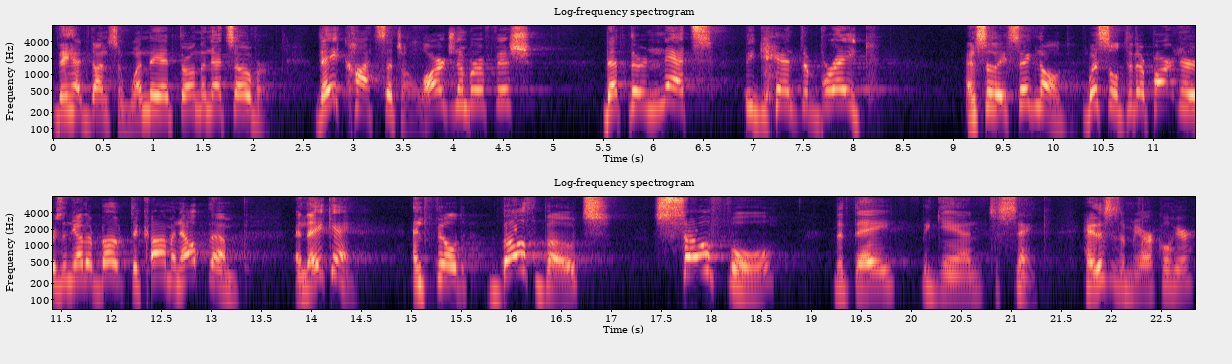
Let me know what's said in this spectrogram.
they had done so, when they had thrown the nets over, they caught such a large number of fish that their nets began to break. And so they signaled, whistled to their partners in the other boat to come and help them. And they came and filled both boats so full that they began to sink. Hey, this is a miracle here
